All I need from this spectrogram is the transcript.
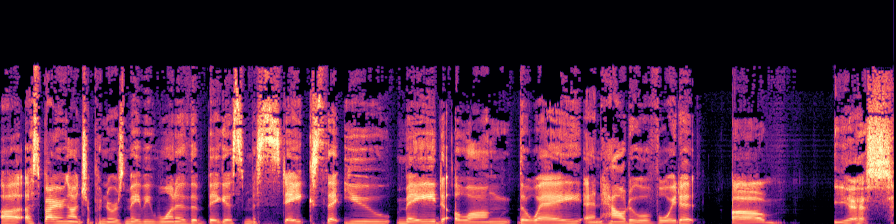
uh, aspiring entrepreneurs maybe one of the biggest mistakes that you made along the way and how to avoid it? Um, Yes.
